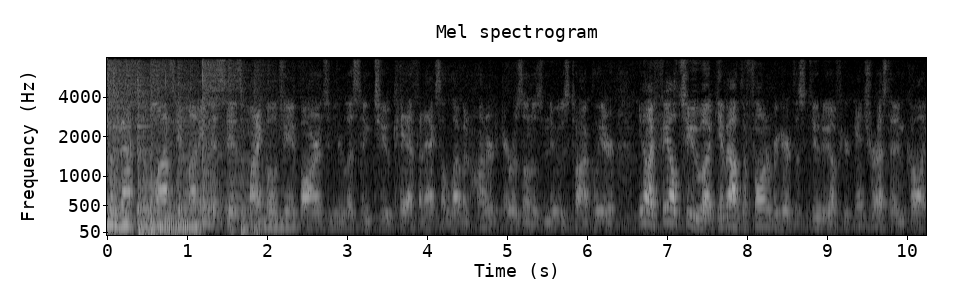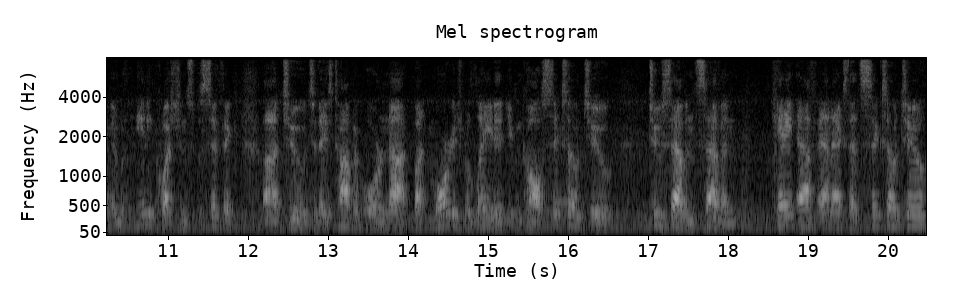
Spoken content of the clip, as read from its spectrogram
Welcome back to the Velocity of Money. This is Michael J. Barnes, and you're listening to KFNX 1100, Arizona's news talk leader. You know, I failed to uh, give out the phone number here at the studio. If you're interested in calling in with any questions specific uh, to today's topic or not, but mortgage related, you can call 602 277 KFNX. That's 602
